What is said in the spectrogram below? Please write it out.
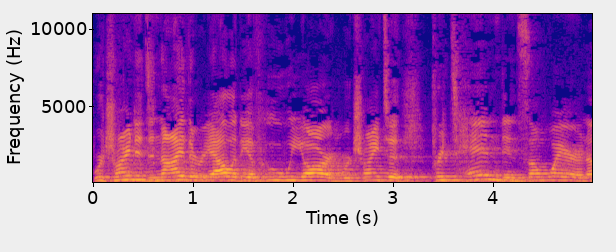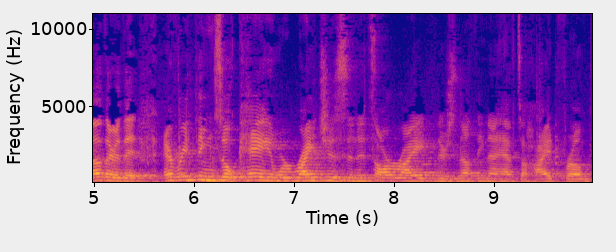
We're trying to deny the reality of who we are, and we're trying to pretend in some way or another that everything's okay and we're righteous and it's all right and there's nothing I have to hide from.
